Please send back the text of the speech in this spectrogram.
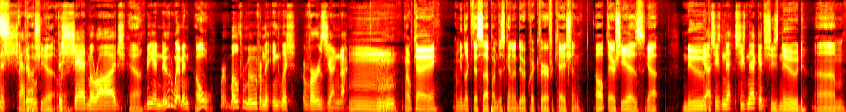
the Shadow, Acacia, or- the Shad Mirage, Yeah. being nude women, Oh, were both removed from the English version. okay. Let me look this up. I'm just going to do a quick verification. Oh, there she is. Yeah, nude. Yeah, she's ne- she's naked. She's nude. Um,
